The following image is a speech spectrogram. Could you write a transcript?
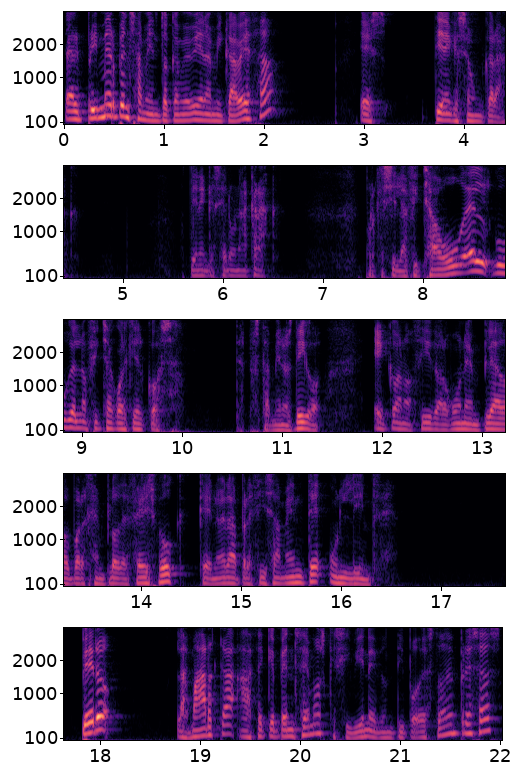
el primer pensamiento que me viene a mi cabeza es, tiene que ser un crack. Tiene que ser una crack. Porque si la ha fichado Google, Google no ficha cualquier cosa. Después también os digo, he conocido algún empleado, por ejemplo, de Facebook que no era precisamente un lince. Pero la marca hace que pensemos que si viene de un tipo de esto de empresas,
